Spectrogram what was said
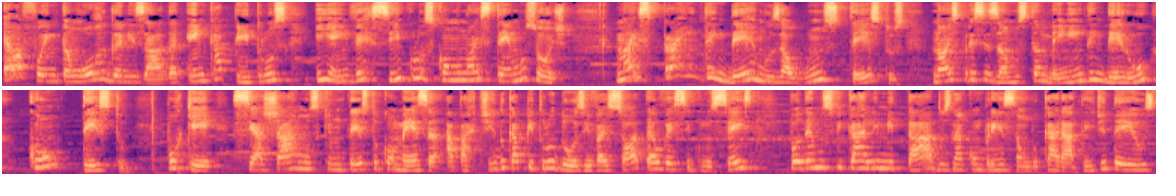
ela foi então organizada em capítulos e em versículos, como nós temos hoje. Mas para entendermos alguns textos, nós precisamos também entender o contexto. Porque se acharmos que um texto começa a partir do capítulo 12 e vai só até o versículo 6, podemos ficar limitados na compreensão do caráter de Deus,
